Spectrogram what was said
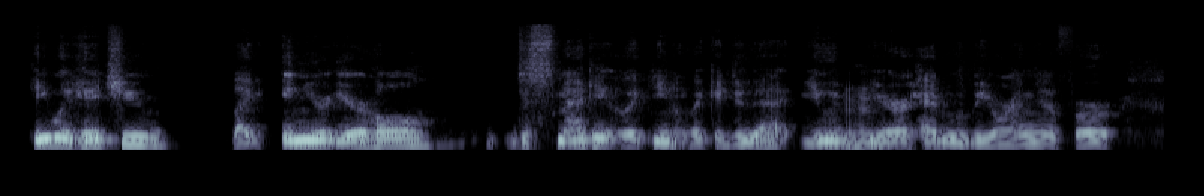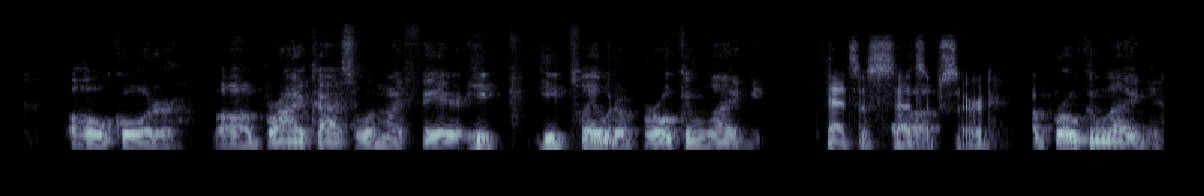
He would hit you like in your ear hole, just smack it, like you know, they could do that. You would, Mhm. your head would be ringing for a whole quarter. Uh, Brian Cox was my favorite. He he played with a broken leg, That's a that's uh, absurd. a broken leg.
